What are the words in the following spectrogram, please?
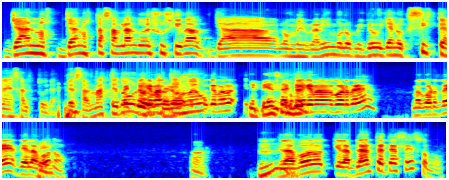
ya no, ya no estás hablando de suciedad, ya los microorganismos, los microbios ya no existen a esa altura. Desarmaste todo, lo que de nuevo. Que me, que me acordé? Me acordé del abono. Ah. Del mm. abono que la planta te hace eso.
